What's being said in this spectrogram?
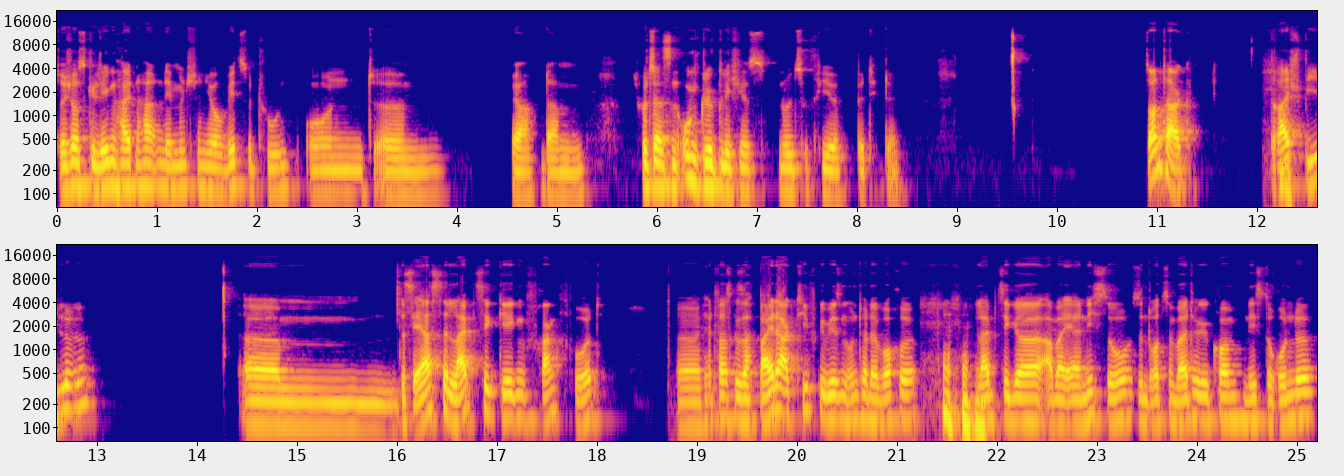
durchaus Gelegenheiten hatten, den München hier auch weh zu tun. Und ähm, ja, dann, ich würde es als ein unglückliches 0 zu 4 betiteln. Sonntag, drei Spiele. Ähm, das erste Leipzig gegen Frankfurt. Äh, ich hätte fast gesagt, beide aktiv gewesen unter der Woche. Leipziger aber eher nicht so, sind trotzdem weitergekommen. Nächste Runde.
